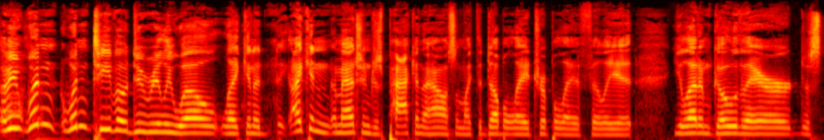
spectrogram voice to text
I mean, wouldn't wouldn't Tebow do really well? Like in a, I can imagine him just packing the house in like the Double A, Triple A affiliate. You let him go there, just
